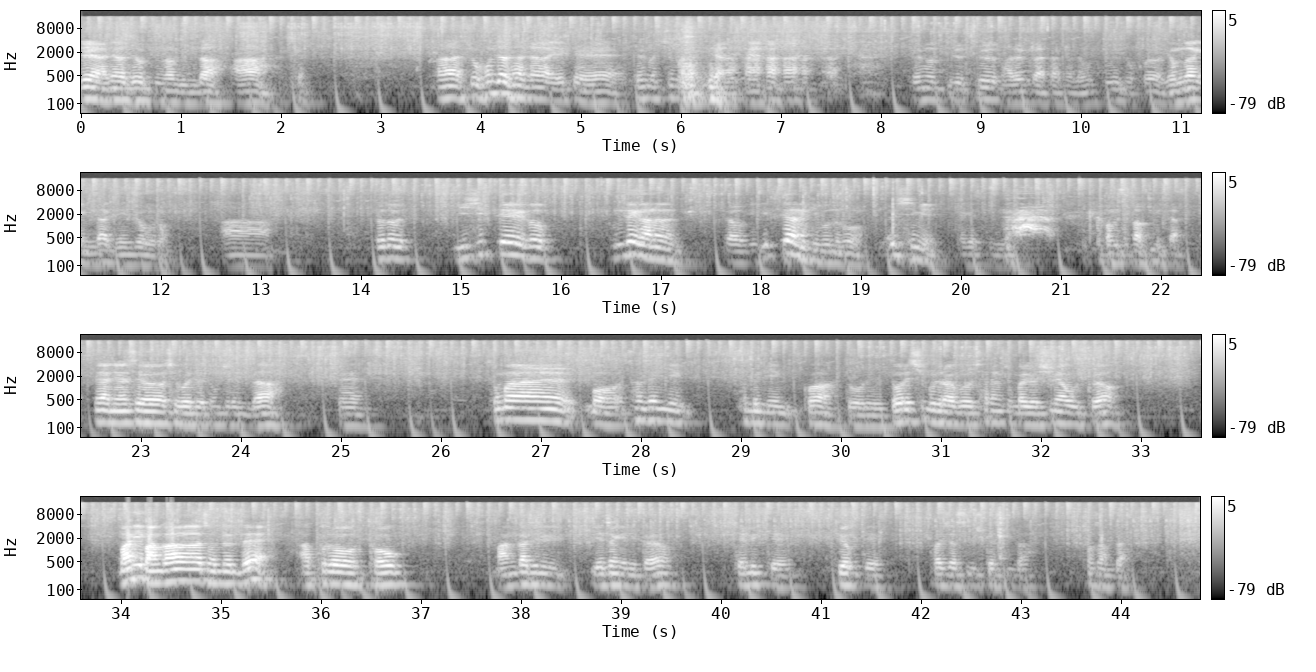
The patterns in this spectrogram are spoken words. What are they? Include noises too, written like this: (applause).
네, 안녕하세요. 김광규입니다. 아, 참. 아, 좀 혼자 살다가 이렇게 젊은 친구들이랑 (laughs) 젊은 피를 수혈 받을 것 같아서 너무 기분이 좋고요. 영광입니다, 개인적으로. 아, 저도 20대 그 군대 가는 입대하는 기분으로 열심히 하겠습니다. (laughs) 감사합니다. 네 안녕하세요 제보이대 동준입니다. 네 정말 뭐 선생님 선배님과 또 우리 또래 친구들하고 촬영 정말 열심히 하고 있고요. 많이 망가졌는데 앞으로 더욱 망가질 예정이니까요. 재밌게 귀엽게 봐주셨으면 좋겠습니다. 감사합니다.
